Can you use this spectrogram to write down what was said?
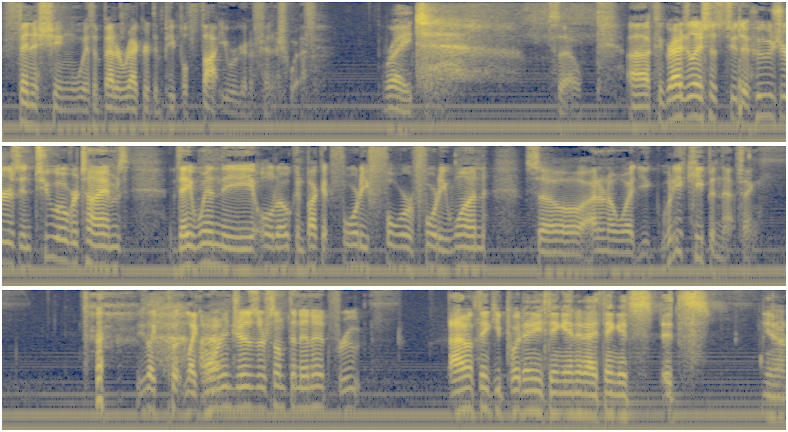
finishing with a better record than people thought you were going to finish with right so uh, congratulations to the hoosiers in two overtimes they win the old oaken bucket 44-41 so i don't know what you what do you keep in that thing you like put like oranges or something in it, fruit? I don't think you put anything in it. I think it's it's you know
